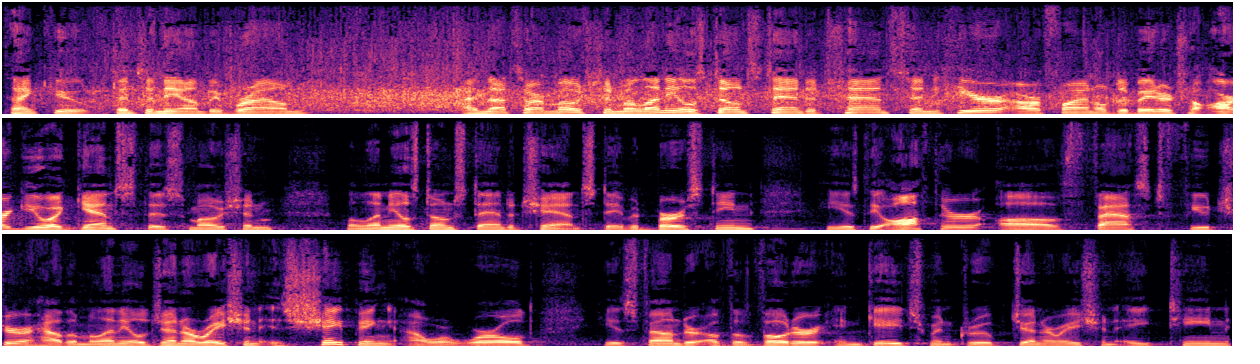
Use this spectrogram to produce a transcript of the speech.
Thank you, Niambi Brown. And that's our motion. Millennials don't stand a chance. And here, our final debater to argue against this motion Millennials don't stand a chance. David Burstein. He is the author of Fast Future How the Millennial Generation is Shaping Our World. He is founder of the voter engagement group Generation 18.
